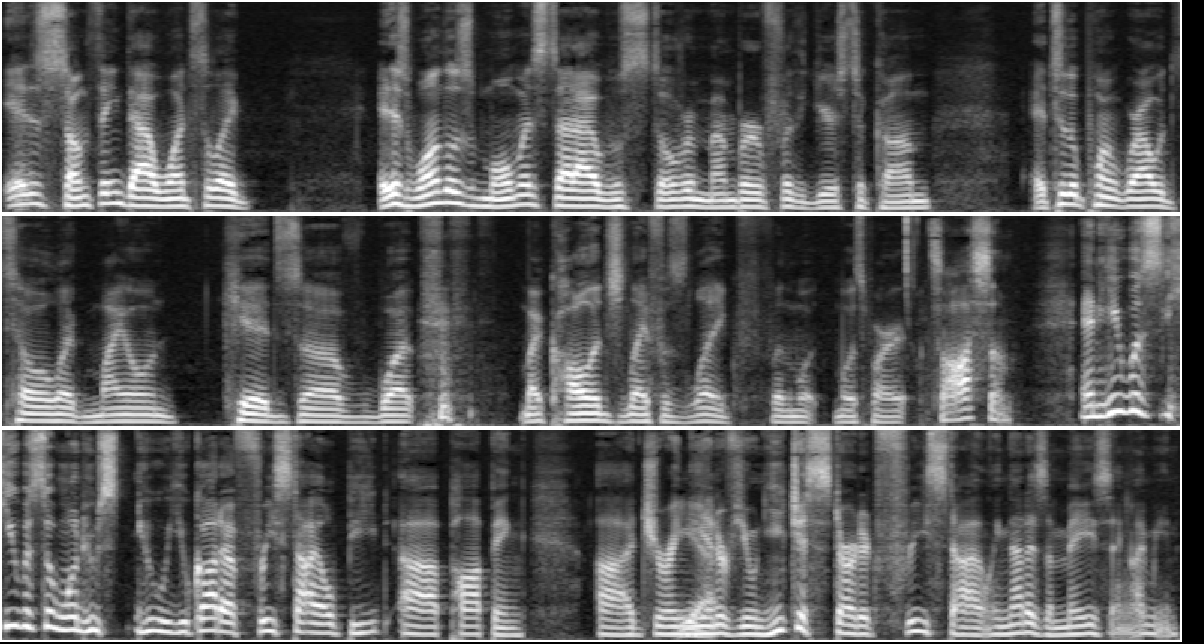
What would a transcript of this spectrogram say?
it is something that I want to like. It is one of those moments that I will still remember for the years to come, and to the point where I would tell like my own kids of what my college life was like for the mo- most part. It's awesome. And he was he was the one who who you got a freestyle beat uh, popping uh, during the interview, and he just started freestyling. That is amazing. I mean,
